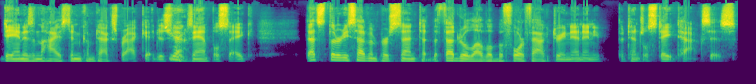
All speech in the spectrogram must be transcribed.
Dan is in the highest income tax bracket, just for Yeah. example's sake, that's 37% at the federal level before factoring in any potential state taxes.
